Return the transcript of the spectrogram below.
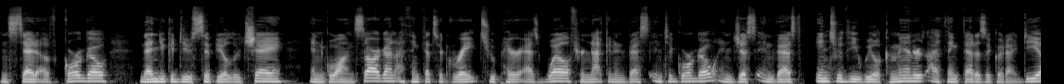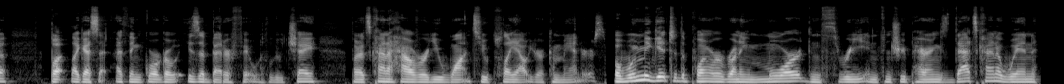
instead of Gorgo, then you could do Scipio Luce and Guan Sargon. I think that's a great two pair as well. If you're not going to invest into Gorgo and just invest into the wheel commanders, I think that is a good idea. But like I said, I think Gorgo is a better fit with Luce, but it's kind of however you want to play out your commanders. But when we get to the point where we're running more than three infantry pairings, that's kind of when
